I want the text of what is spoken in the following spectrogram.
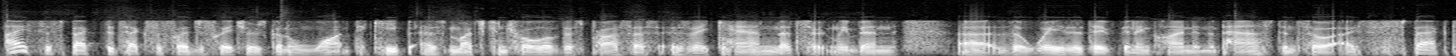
I suspect the Texas legislature is going to want to keep as much control of this process as they can. That's certainly been uh, the way that they've been inclined in the past. And so I suspect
